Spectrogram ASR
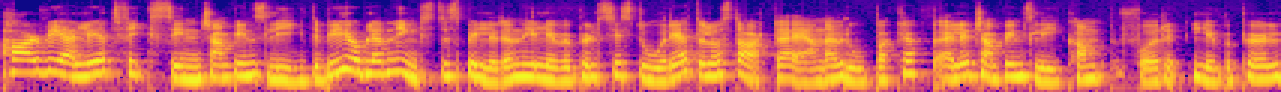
Harvey Elliot fikk sin Champions League-debut og ble den yngste spilleren i Liverpools historie til å starte en Europacup eller Champions League-kamp for Liverpool.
